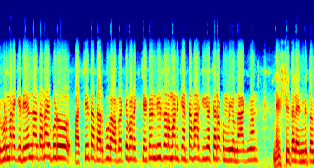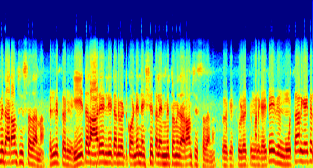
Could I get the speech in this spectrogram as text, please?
ఇప్పుడు మనకి ఇది ఏంటంటే ఇప్పుడు పచ్చిత తరపు కాబట్టి మనకి సెకండ్ ఈతలు మనకి ఎంత వరకు ఇవ్వచ్చు ఒక మాక్సిమం నెక్స్ట్ ఈతలు ఎనిమిది తొమ్మిది ఆరామ్స్ ఇస్తుంది అన్న ఎనిమిది తొమ్మిది. ఈతలు ఆరేడు లీటర్ పెట్టుకోండి నెక్స్ట్ ఈతలు ఎనిమిది తొమ్మిది ఆరామ్స్ ఇస్తుంది అన్న ఓకే చూడొచ్చు. మనకైతే ఇది మొత్తానికి అయితే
